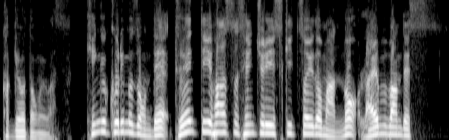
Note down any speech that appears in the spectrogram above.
かけようと思います。キングクリムゾンで 21st Century スキッツォイドマンのライブ版です。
